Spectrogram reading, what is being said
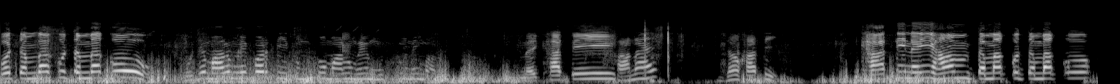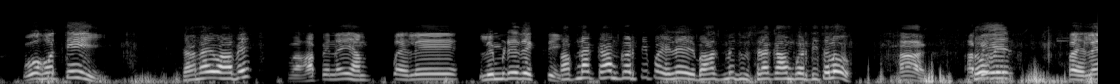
वो तंबाकू तंबाकू। मुझे मालूम नहीं पड़ती तुमको मालूम है मुझको नहीं मालूम। नहीं खाती। खाना है? जाओ खाती। खाती नहीं हम तंबाकू तंबाकू वो होती। जाना है वहाँ पे? वहाँ पे नहीं हम पहले लिमड़े देखते। अपना काम करती पहले बाद में दूसरा काम करती चलो। हाँ तो अभी फिर? पहले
